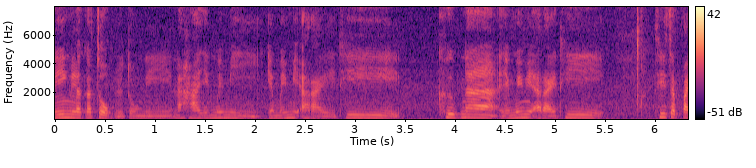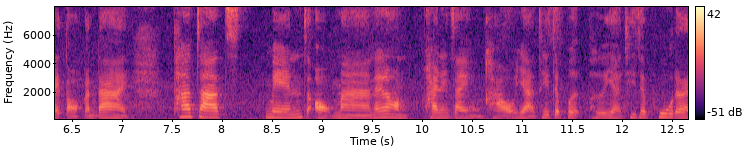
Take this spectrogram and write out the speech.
นิ่งแล้วก็จบอยู่ตรงนี้นะคะ ยังไม่มียังไม่มีอะไรที่คืบหน้ายังไม่มีอะไรที่ที่จะไปต่อกันได้ ถ้า judgment จะออกมาแน่นอนภายในใจของเขาอยากที่จะเปิดเผยอยากที่จะพูดอะไร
